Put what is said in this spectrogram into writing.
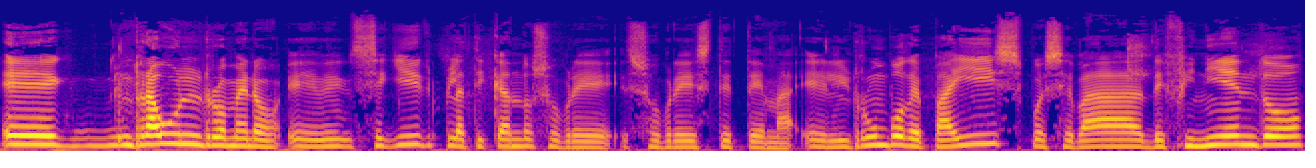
Eh, Raúl Romero, eh, seguir platicando sobre, sobre este tema. El rumbo de país pues se va definiendo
